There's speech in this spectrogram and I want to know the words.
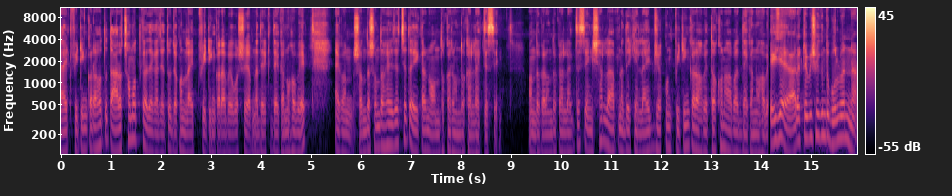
লাইট ফিটিং করা হতো তা আরও চমৎকার দেখা যেত। যখন লাইট ফিটিং করা হবে অবশ্যই আপনাদেরকে দেখানো হবে। এখন সন্ধ্যা সন্ধ্যা হয়ে যাচ্ছে, তো এই কারণে অন্ধকার অন্ধকার লাগতেছে। অন্ধকার অন্ধকার লাগতেছে। ইনশাল্লাহ আপনাদেরকে লাইট যখন ফিটিং করা হবে তখন আবার দেখানো হবে। এই যে আরেকটা বিষয় কিন্তু বলবেন না,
